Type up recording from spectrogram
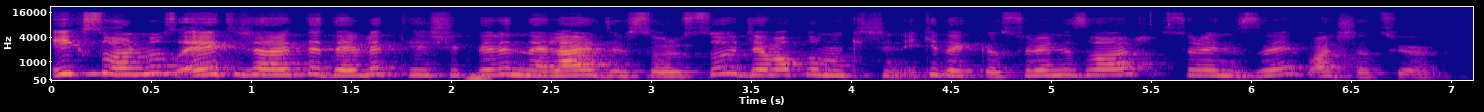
İlk sorunuz e-ticarette devlet teşvikleri nelerdir sorusu. Cevaplamak için 2 dakika süreniz var. Sürenizi başlatıyorum.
